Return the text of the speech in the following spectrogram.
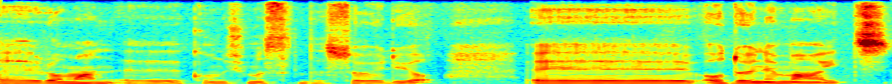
e, roman e, konuşmasında söylüyor. E, o döneme ait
